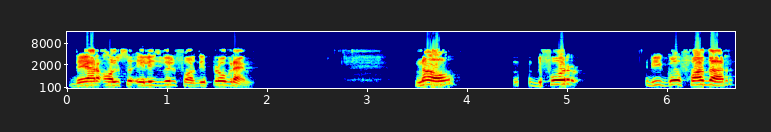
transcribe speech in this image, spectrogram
they are also eligible for the program. Now, before we go further,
